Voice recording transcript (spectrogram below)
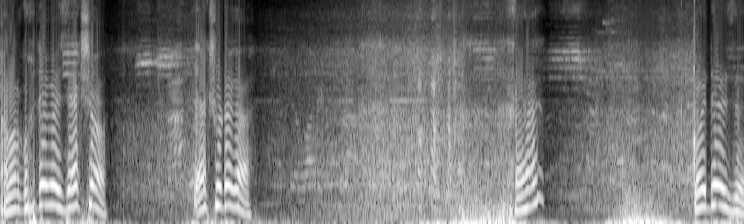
আমার কয় টাকা হয়েছে? একশো? একশো টাকা? হ্যাঁ? কয়টা হয়েছে?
